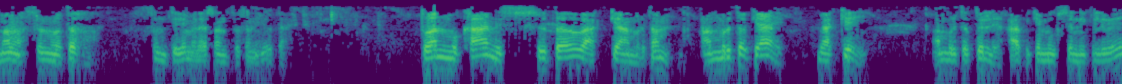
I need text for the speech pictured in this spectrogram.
मम सुनवत। सुनते मेरा संतोष नहीं होता है। त्वन्मुखा निश्चित वाक्यामृतम अमृत क्या है? वाक्य ही। अमृत तुल्य आपके मुख से निकले हुए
